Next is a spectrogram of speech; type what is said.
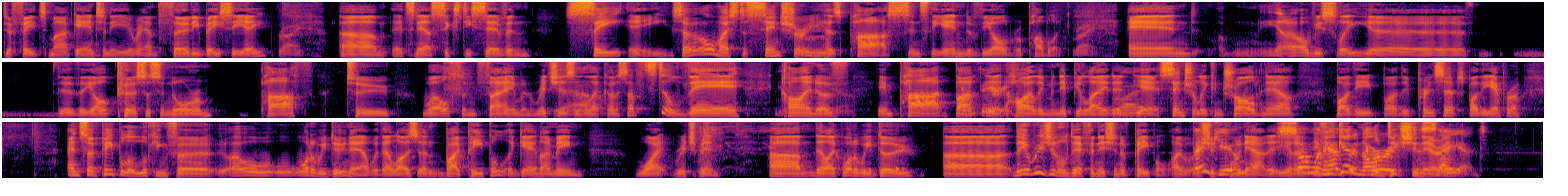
defeats Mark Antony around 30 BCE. Right. Um, it's now 67 CE. So almost a century has passed since the end of the Old Republic. Right. And, um, you know, obviously, uh, the, the old cursus honorum path to wealth and fame and riches and all that kind of stuff, it's still there, kind of, in part, but uh, highly manipulated. Right. Yeah, centrally controlled now by the by the princeps, by the emperor. And so people are looking for, oh, what do we do now with our lives? And by people, again, I mean white rich men. um, they're like, what do we do? Uh, the original definition of people, I, I should you. point out, you know, Someone if you get an old dictionary, to say it.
